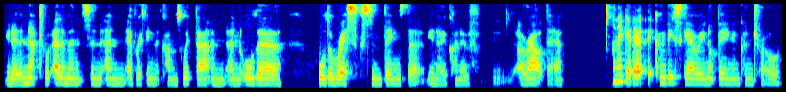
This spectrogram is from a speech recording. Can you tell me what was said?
you know, the natural elements and, and everything that comes with that and, and all the all the risks and things that, you know, kind of are out there. And I get it, it can be scary not being in control.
